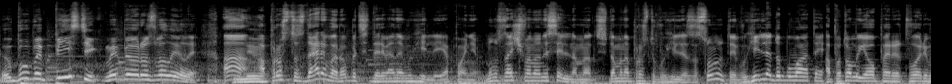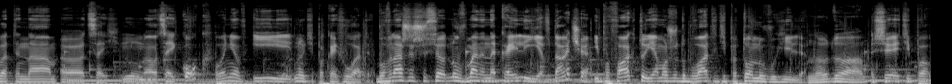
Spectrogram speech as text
Був би пістік, ми б його розвалили. А, а просто з дерева робиться дерев'яне вугілля, я поняв. Ну, значить, воно не сильно нам надо. Сюди можна просто вугілля засунути, вугілля добувати, а потім його перетворювати на е, цей, ну, на оцей кок, поняв, і ну, типа, кайфувати. Бо в нас же щось, ну, в мене на кайлі є вдача, і по факту я можу добувати, типа, тонну вугілля. Ну да. Ось я, типа,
